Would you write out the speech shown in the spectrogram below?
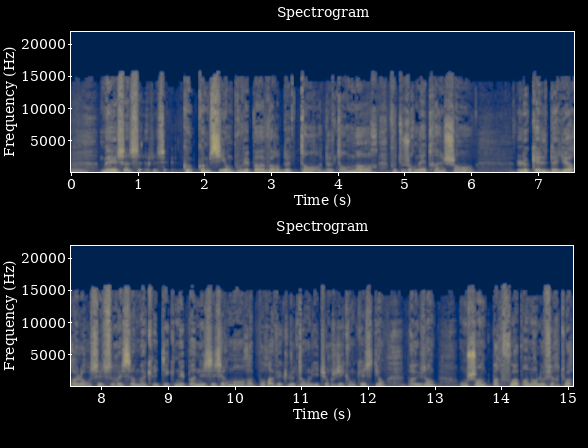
Hmm. Mais ça, comme, si on ne pouvait pas avoir de temps, de temps mort. Il faut toujours mettre un chant lequel d'ailleurs, alors ce serait ça ma critique, n'est pas nécessairement en rapport avec le temps liturgique en question. Par exemple, on chante parfois pendant l'offertoire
